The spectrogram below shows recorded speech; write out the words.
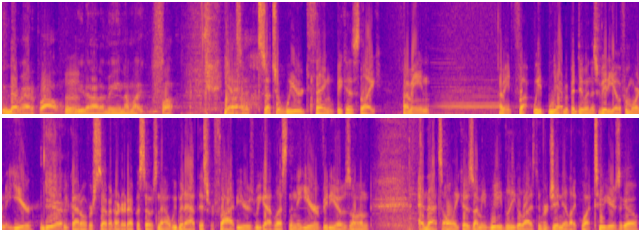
We never had a problem. Hmm. You know what I mean? I'm like, "Fuck." Yeah, it's, a, it's such a weird thing because, like, I mean, I mean, fuck, we, we haven't been doing this video for more than a year. Yeah. We've got over 700 episodes now. We've been at this for five years. We got less than a year of videos on, and that's only because, I mean, weed legalized in Virginia, like, what, two years ago?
